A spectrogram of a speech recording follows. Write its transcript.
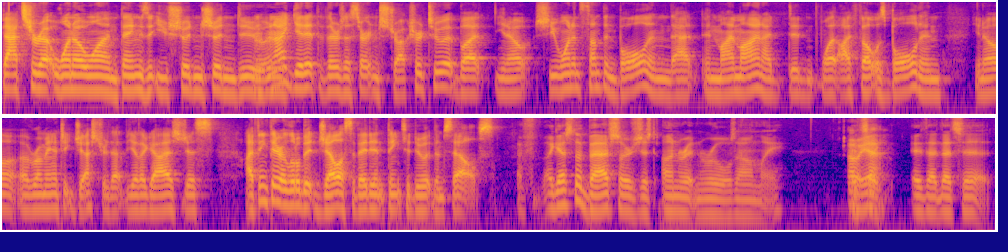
Bachelorette 101, things that you should and shouldn't do? And mm-hmm. I get it that there's a certain structure to it, but, you know, she wanted something bold, and that, in my mind, I did what I felt was bold and, you know, a romantic gesture that the other guys just, I think they were a little bit jealous that they didn't think to do it themselves. I guess the Bachelor is just unwritten rules only. Oh, It's yeah. like- it- that, that's it.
